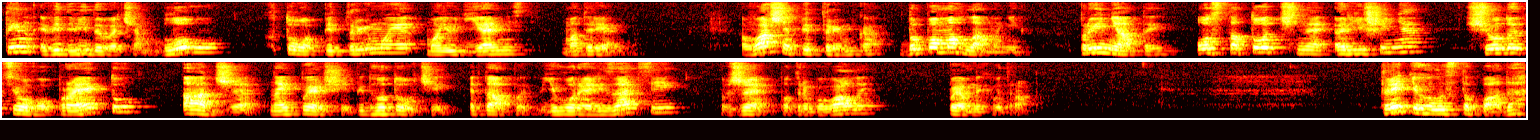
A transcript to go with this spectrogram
тим відвідувачам блогу, хто підтримує мою діяльність матеріально. Ваша підтримка допомогла мені прийняти остаточне рішення щодо цього проекту, адже найперші підготовчі етапи в його реалізації вже потребували певних витрат. 3 листопада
